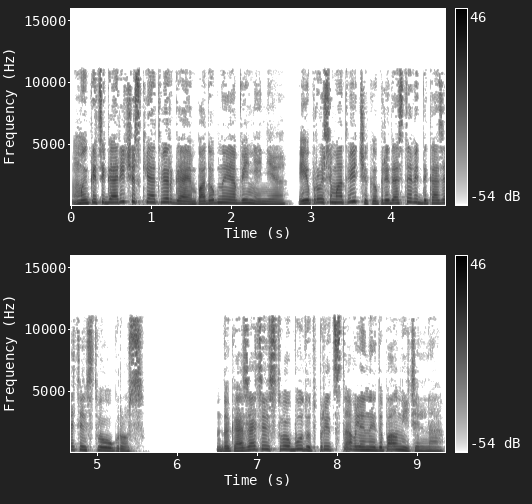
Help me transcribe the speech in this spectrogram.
«Мы категорически отвергаем подобные обвинения и просим ответчика предоставить доказательства угроз». «Доказательства будут представлены дополнительно»,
